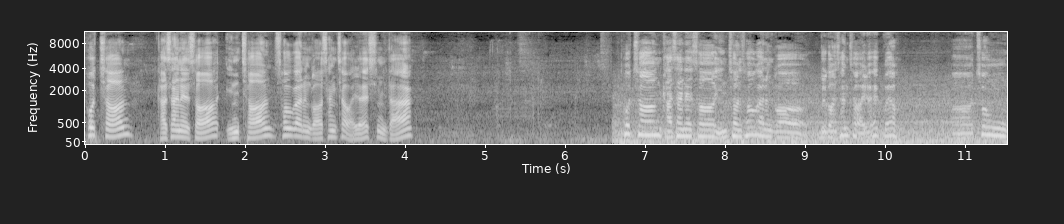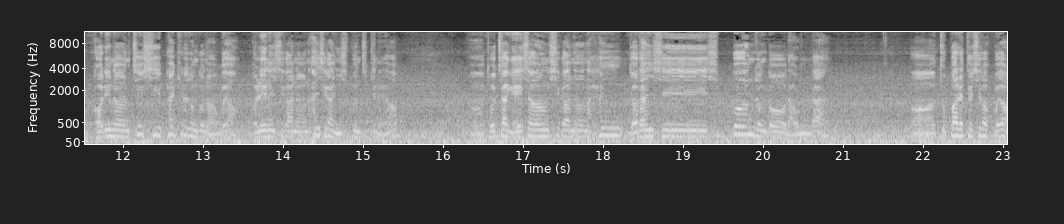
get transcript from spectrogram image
포천 가산에서 인천 서구 가는 거 상차 완료했습니다. 포천 가산에서 인천 서구 가는 거 물건 상차 완료했고요. 어, 총 거리는 78km 정도 나오고요. 걸리는 시간은 1시간 20분 찍히네요. 어, 도착 예정 시간은 한 11시 10분 정도 나옵니다. 어, 두 팔레트 실었고요.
